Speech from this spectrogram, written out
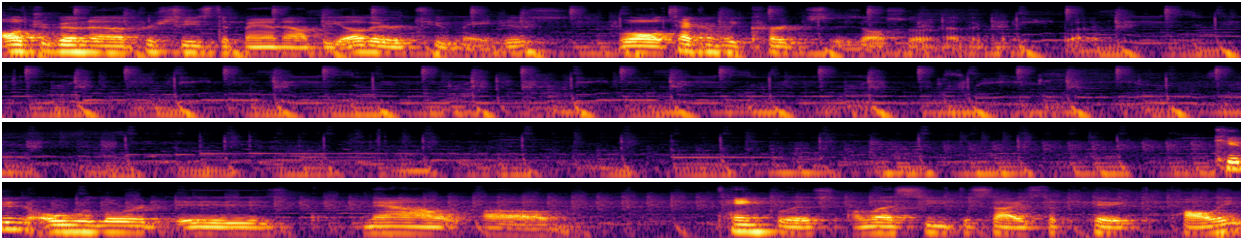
Ultra Gunner proceeds to ban out the other two mages. Well, technically Kurtz is also another mage, but... Kitten Overlord is now um, tankless unless he decides to pick Polly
